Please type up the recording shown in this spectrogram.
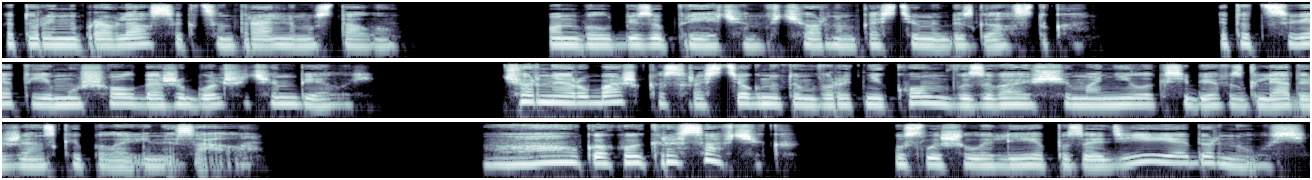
который направлялся к центральному столу. Он был безупречен в черном костюме без галстука. Этот цвет ему шел даже больше, чем белый. Черная рубашка с расстегнутым воротником вызывающе манила к себе взгляды женской половины зала. «Вау, какой красавчик!» — услышала Лия позади и обернулась.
